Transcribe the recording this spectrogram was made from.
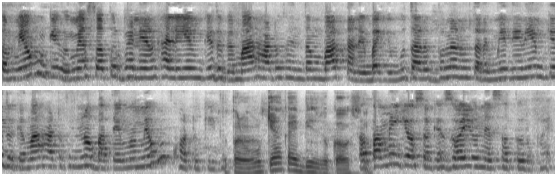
તમે શું કીધું? મેં સતુરભાઈ ને ખાલી એમ કીધું કે મારા હાટું થઈને તમે બાતતા નહીં બાકી ઉતારો ભલે ને ઉતારે મેં તેને એમ કીધું કે મારા હાટું થઈને ન બાતે એમાં મેં શું ખોટું કીધું? પણ હું ક્યાં કઈ બીજું કહું છું? તમે કહો છો કે જોયું ને સતુરભાઈ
